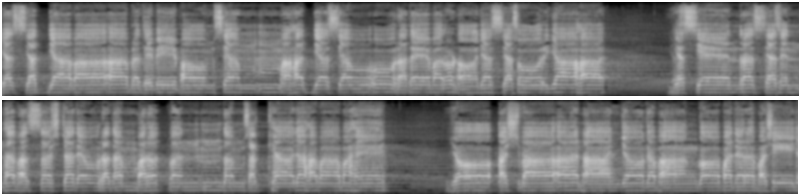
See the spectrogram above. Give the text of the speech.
यस्यद्या वा पृथिवी पौंस्यम् महद्यस्य रते वरुणो यस्य सूर्याः। यस्येन्द्रस्य सिन्धभस्सश्च देव्रतम् वरुत्वन्दम् सख्याय हवामहे यो अश्वानाञ्जो गवाङ्गोपतिर्वशीज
